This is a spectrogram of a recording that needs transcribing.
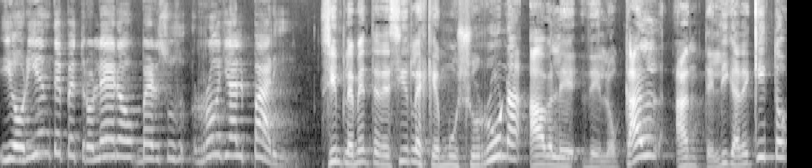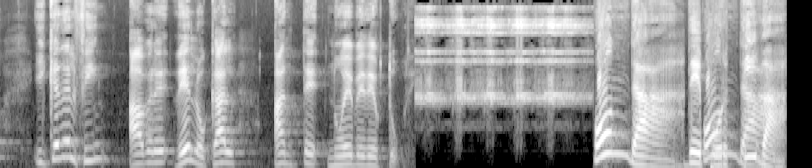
y Oriente Petrolero versus Royal Party. Simplemente decirles que Muchurruna hable de local ante Liga de Quito y que Delfín abre de local ante 9 de octubre. Onda Deportiva.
